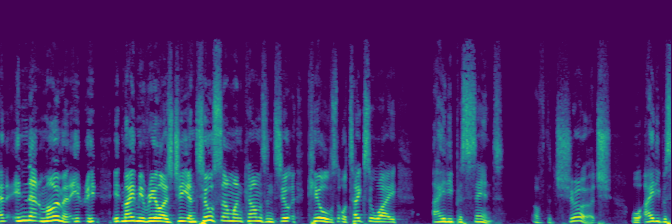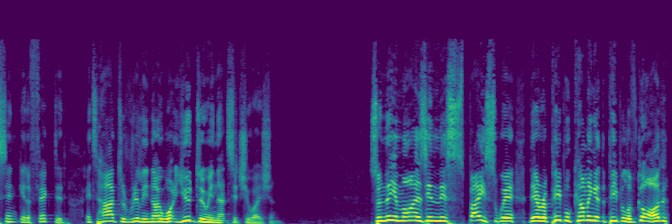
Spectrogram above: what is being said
And in that moment, it, it, it made me realize, gee, until someone comes and kills or takes away 80% of the church or 80% get affected, it's hard to really know what you'd do in that situation. So Nehemiah's in this space where there are people coming at the people of God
